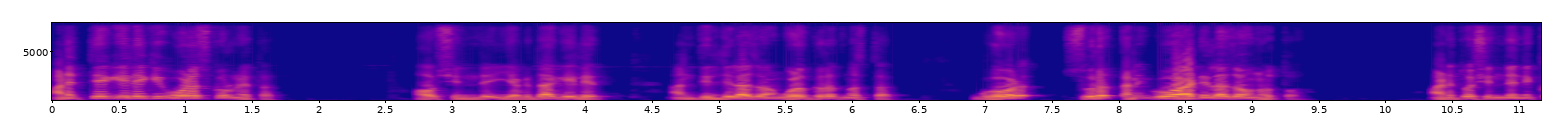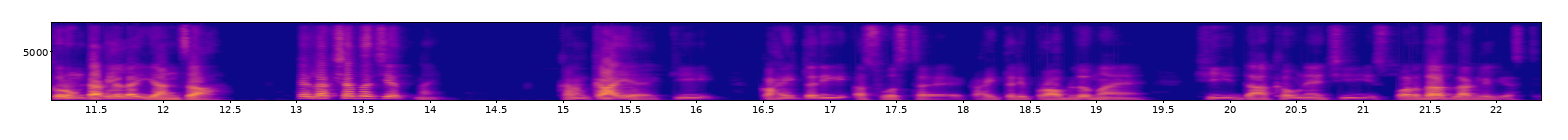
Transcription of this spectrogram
आणि ते गेले की घोळच करून येतात. अहो शिंदे एकदा गेलेत आणि दिल्लीला जाऊन घोळ करत नसतात. घोळ सुरत आणि गुवाहाटीला जाऊन होतो. आणि तो शिंदेनी करून टाकलेला यांचा हे लक्षातच येत नाही. कारण काय आहे की काहीतरी अस्वस्थ आहे काहीतरी प्रॉब्लेम आहे ही दाखवण्याची स्पर्धात लागलेली असते.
